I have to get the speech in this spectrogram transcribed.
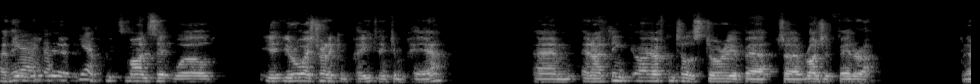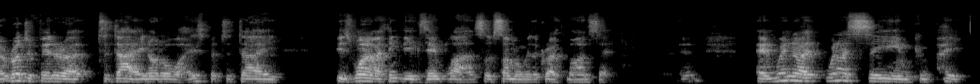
I think yeah, in a, yeah. a fixed mindset world, you're always trying to compete and compare. Um, and I think I often tell a story about uh, Roger Federer. You know, Roger Federer today, not always, but today, is one of I think the exemplars of someone with a growth mindset. And, and when I when I see him compete,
